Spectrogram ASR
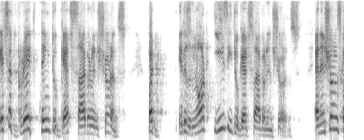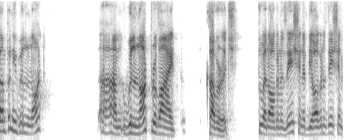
it's a great thing to get cyber insurance but it is not easy to get cyber insurance. An insurance company will not um, will not provide coverage to an organization if the organization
